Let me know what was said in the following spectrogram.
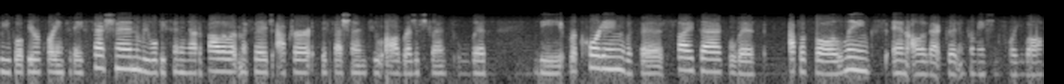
we will be recording today's session. We will be sending out a follow-up message after the session to all registrants with the recording, with the slide deck, with applicable links, and all of that good information for you all.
